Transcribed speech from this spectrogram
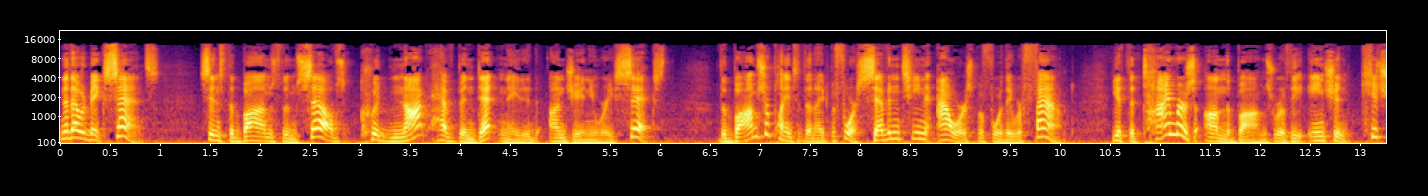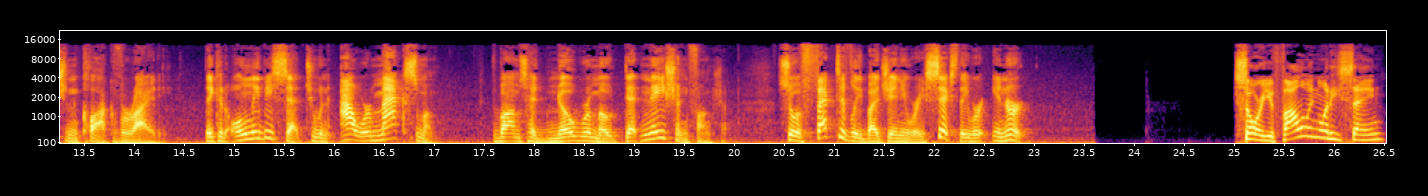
Now that would make sense, since the bombs themselves could not have been detonated on January 6th. The bombs were planted the night before, 17 hours before they were found. Yet the timers on the bombs were of the ancient kitchen clock variety. They could only be set to an hour maximum. The bombs had no remote detonation function. So effectively, by January 6th, they were inert. So, are you following what he's saying?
